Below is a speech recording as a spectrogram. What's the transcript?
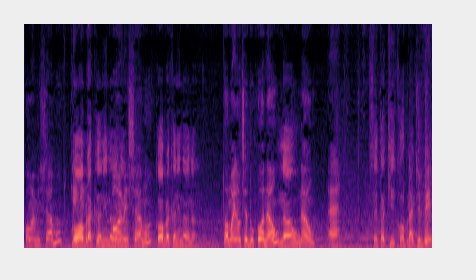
Como eu me chamo? Quem cobra é? caninana. Como eu me chamo? Cobra caninana. Tua mãe não te educou, não? Não. Não? É, Senta aqui, cobra. dá de ver.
